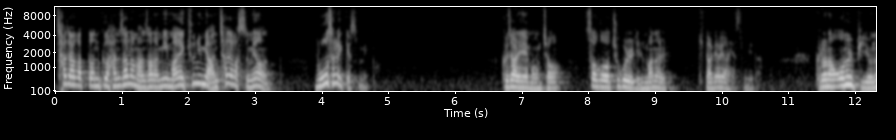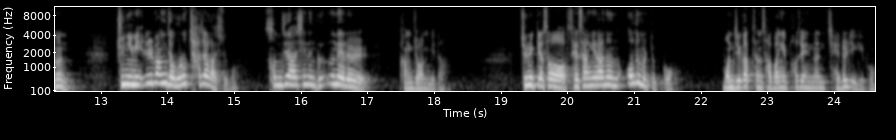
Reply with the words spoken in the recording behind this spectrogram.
찾아갔던 그 한 사람 한 사람이 만약 주님이 안 찾아갔으면 무엇을 했겠습니까? 그 자리에 멈춰 썩어 죽을 일만을 기다려야 했습니다. 그러나 오늘 비유는 주님이 일방적으로 찾아가시고 선제하시는 그 은혜를 강조합니다. 주님께서 세상이라는 어둠을 뚫고 먼지 같은 사방에 퍼져 있는 죄를 이기고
